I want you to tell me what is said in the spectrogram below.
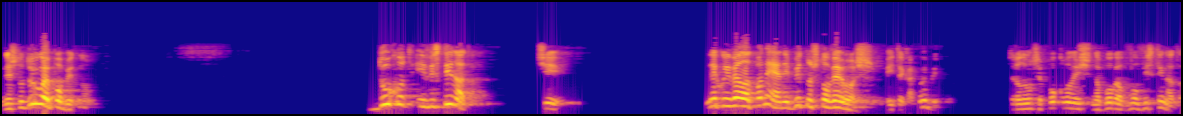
Нешто друго е побитно. Духот и вистината. Чи некои велат, па не, не битно што веруваш. Ите така, како е битно. Треба да му се поклониш на Бога во вистината.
